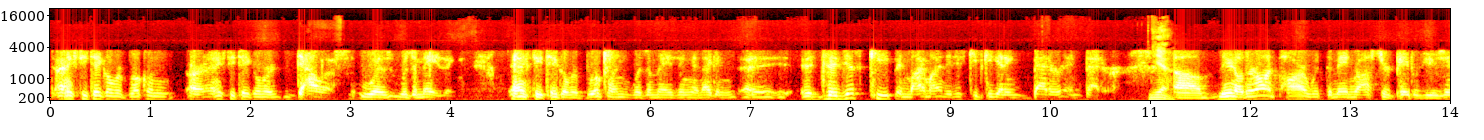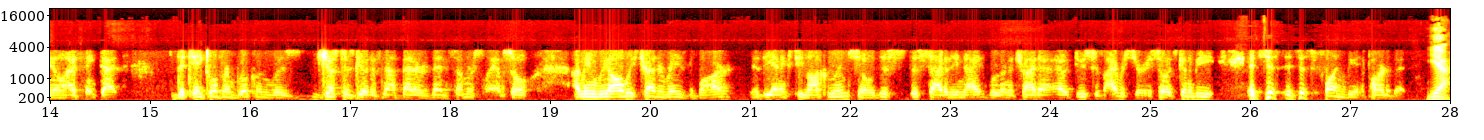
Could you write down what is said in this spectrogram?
NXT Takeover Brooklyn or NXT Takeover Dallas was was amazing. NXT Takeover Brooklyn was amazing, and I can uh, it, they just keep in my mind they just keep getting better and better. Yeah. Um, you know, they're on par with the main roster pay per views. You know, I think that the takeover in Brooklyn was just as good, if not better, than SummerSlam. So, I mean, we always try to raise the bar at the NXT locker room. So this this Saturday night, we're going to try to outdo Survivor Series. So it's going to be it's just it's just fun being a part of it. Yeah,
